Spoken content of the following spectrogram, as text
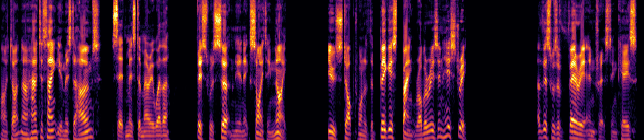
I don't know how to thank you, Mr. Holmes. said Mr. Merriweather. This was certainly an exciting night. You stopped one of the biggest bank robberies in history. This was a very interesting case,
